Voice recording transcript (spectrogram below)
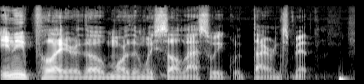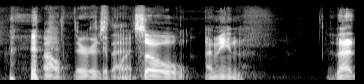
any player though more than we saw last week with Tyron Smith. well, there is that. point. So I mean, that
